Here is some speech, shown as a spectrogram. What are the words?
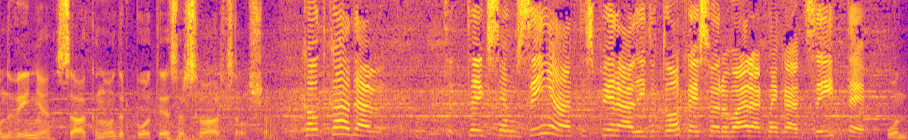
un viņa sāka nodarboties ar svārcelšanu. Kaut kādā teiksim, ziņā tas pierādītu to, ka es varu vairāk nekā citi. Un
